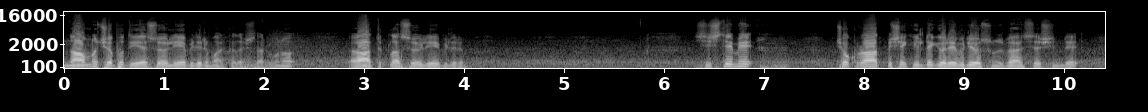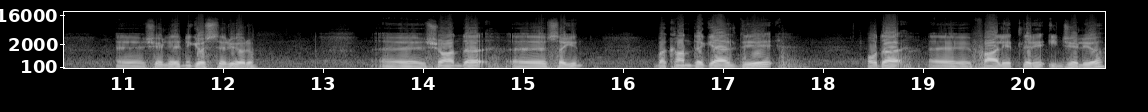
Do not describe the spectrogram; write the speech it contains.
namlu çapı diye söyleyebilirim arkadaşlar. Bunu rahatlıkla söyleyebilirim. Sistemi çok rahat bir şekilde görebiliyorsunuz. Ben size şimdi e, şeylerini gösteriyorum. E, şu anda e, Sayın Bakan da geldi. O da e, faaliyetleri inceliyor.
